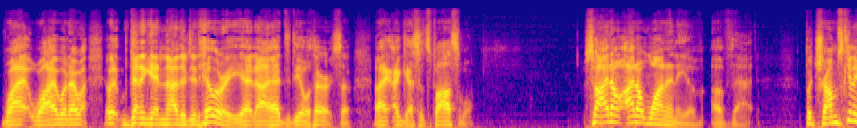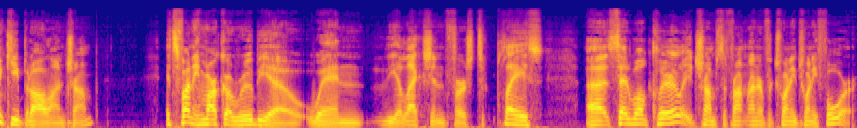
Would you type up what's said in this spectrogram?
Why? Why would I? Then again, neither did Hillary. Yet I had to deal with her, so I, I guess it's possible. So I don't. I don't want any of of that. But Trump's going to keep it all on Trump. It's funny. Marco Rubio, when the election first took place, uh, said, "Well, clearly Trump's the front runner for 2024."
